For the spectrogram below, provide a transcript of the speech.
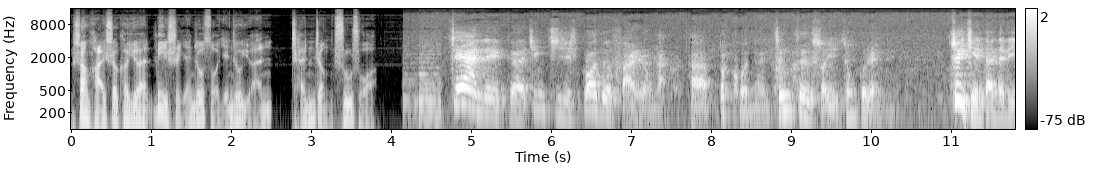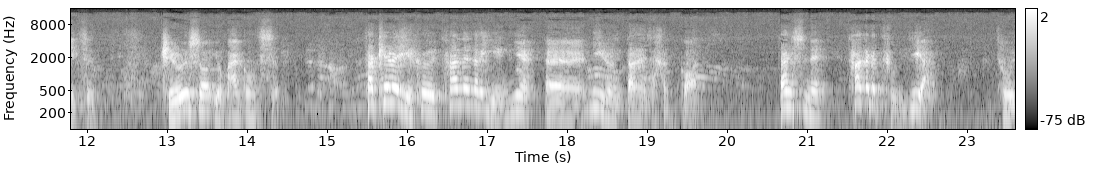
上海社科院历史研究所研究员陈正书说：“这样的一个经济高度繁荣呢，啊不可能真正属于中国人民。最简单的例子，比如说永安公司，它开了以后，它的那个营业呃利润当然是很高的，但是呢。”他那个土地啊，土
